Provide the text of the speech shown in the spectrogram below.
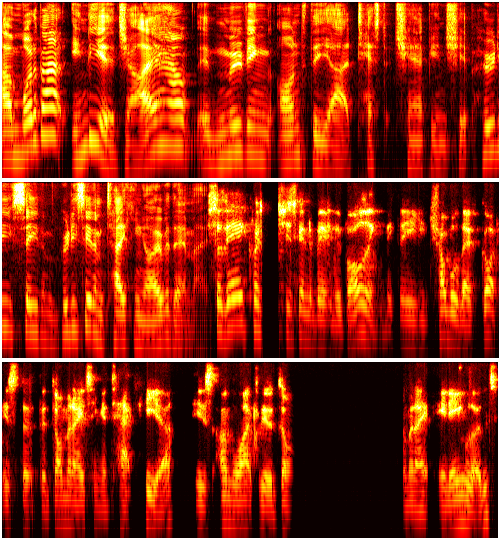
Um, what about India, Jai? How moving on to the uh, Test Championship? Who do you see them? Who do you see them taking over there, mate? So their question is going to be the bowling. The trouble they've got is that the dominating attack here is unlikely to dominate in England,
